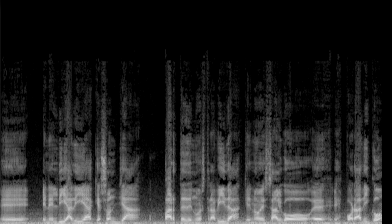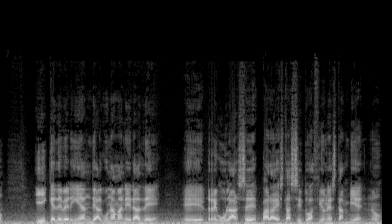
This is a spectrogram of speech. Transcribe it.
eh, en el día a día, que son ya parte de nuestra vida, que no es algo eh, esporádico y que deberían de alguna manera de eh, regularse para estas situaciones también, ¿no?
